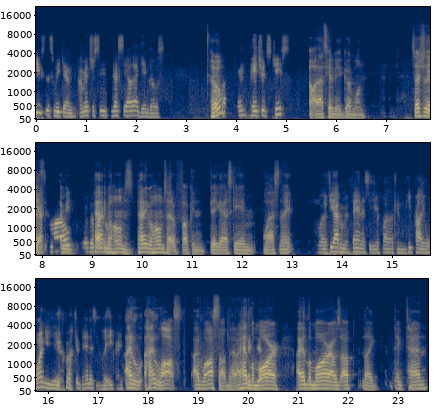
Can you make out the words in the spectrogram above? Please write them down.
Chiefs this weekend. I'm interested to see how that game goes. who? Patriots Chiefs. Oh, that's gonna be a good one. Especially Yeah, that's, I mean, we have the Patty final. Mahomes. Patty Mahomes had a fucking big ass game last night. Well, if you have him in fantasy, you're fucking. He probably won you your fucking fantasy league, right? I I lost. I lost on that. I had Lamar. I had Lamar. I was up like I think ten.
